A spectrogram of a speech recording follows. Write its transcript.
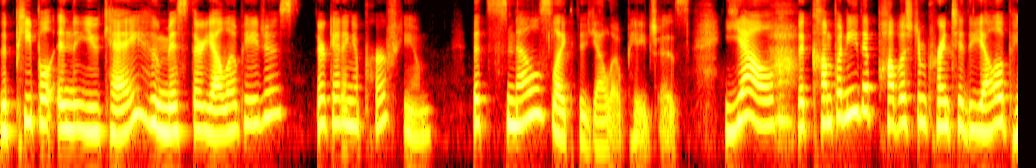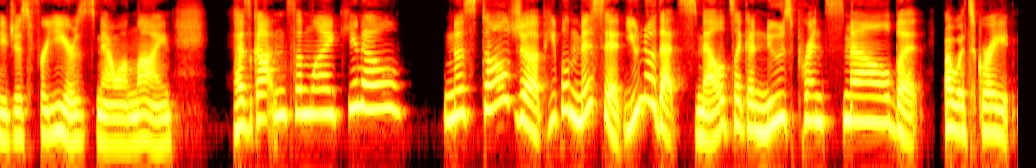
the people in the UK who miss their yellow pages, they're getting a perfume that smells like the yellow pages. Yell, the company that published and printed the yellow pages for years now online, has gotten some like, you know, nostalgia. People miss it. You know that smell. It's like a newsprint smell, but Oh, it's great.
